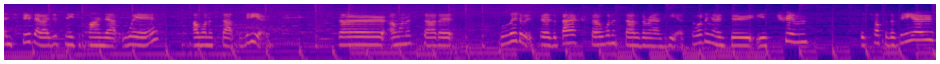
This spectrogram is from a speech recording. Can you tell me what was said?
and to do that I just need to find out where I want to start the video. So I want to start it a little bit further back so I want to start it around here. So what I'm going to do is trim the top of the video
